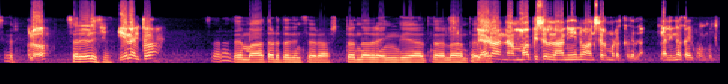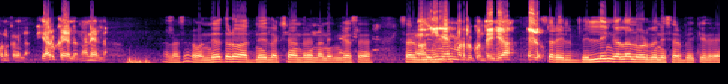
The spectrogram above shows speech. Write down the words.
ಸರ್. ಹಲೋ? ಸರ್ ಹೇಳಿ ಸರ್. ಏನಾಯ್ತು? ಸರ್ ಅದೇ ಮಾತಾಡ್ತಾ ಇದೀನಿ ಸರ್. ಅಷ್ಟೊಂದಾದ್ರೆ ಹೆಂಗೆ ಅಂತ ಎಲ್ಲ ಅಂತ ಇದೆ. ಬೇಡ ನಮ್ಮ ಆಫೀಸಲ್ಲಿ ನಾನೇನು ಆನ್ಸರ್ ಮಾಡಕ್ಕಾಗಲ್ಲ. ನಾನು ಇನ್ನ ಕಾಯ್ಕೊಂಡು ಕುತ್ಕೊಳಕ್ಕಾಗಲ್ಲ. ಯಾರು ಕಾಯಲ್ಲ ನಾನೇ ಅಲ್ಲ. ಅಲ್ಲ ಸರ್ ಒಂದೇ ತಡು ಹದಿನೈದು ಲಕ್ಷ ಅಂದ್ರೆ ನಾನು ಹೆಂಗೆ ಸರ್? ಸರ್ ನೀನು ನೀನ್ ಏನ್ ಮಾಡ್ಬೇಕು ಅಂತ ಇದೆಯಾ? ಹೇಳು. ಸರ್ ಇಲ್ಲಿ ಬಿಲ್ಲಿಂಗ್ ಎಲ್ಲ ನೋಡ್ಬನ್ನಿ ಸರ್ ಬೇಕಿದ್ರೆ.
